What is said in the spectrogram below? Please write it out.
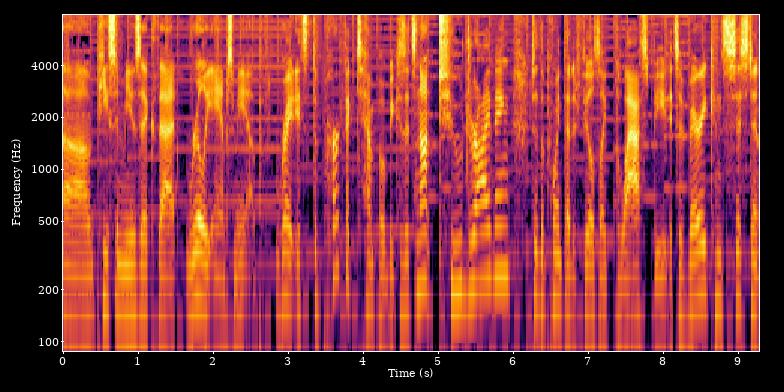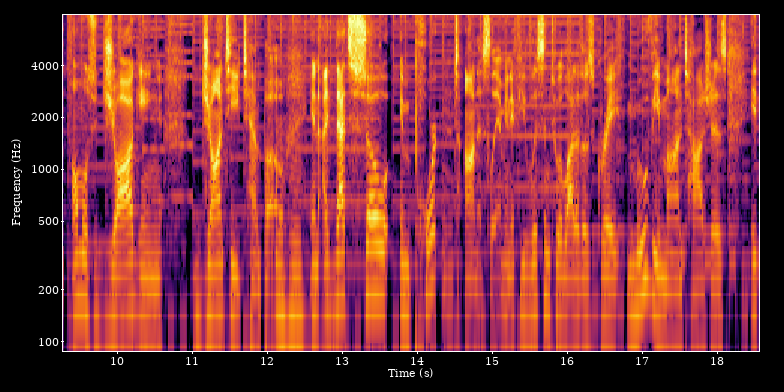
um, piece of music that really amps me up. Right, it's the perfect tempo because it's not too driving to the point that it feels like blast beat. It's a very consistent, almost jogging, jaunty tempo, and I, that's so important. Honestly, I mean, if you listen to a lot of those great movie montages, it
